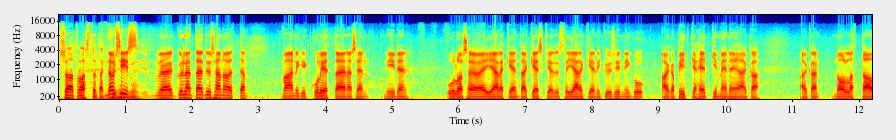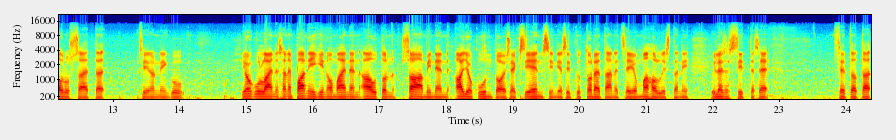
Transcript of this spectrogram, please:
saat vastata No siis, kysymykseen. ö, kyllä täytyy sanoa, että mä ainakin kuljettajana sen niiden ulosajojen jälkeen tai keskeytysten jälkeen, niin kyllä siinä niinku aika pitkä hetki menee aika, aika nollat taulussa, että siinä on niinku jonkunlainen sellainen paniikinomainen auton saaminen ajokuntoiseksi ensin ja sitten kun todetaan, että se ei ole mahdollista, niin yleensä sitten se, se tota,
